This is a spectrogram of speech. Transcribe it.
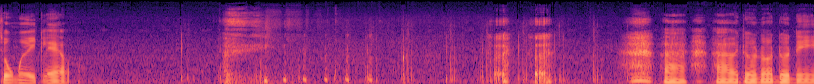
จูงมืออีกแล้ว พา พาไปดูโน่นดูนี่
